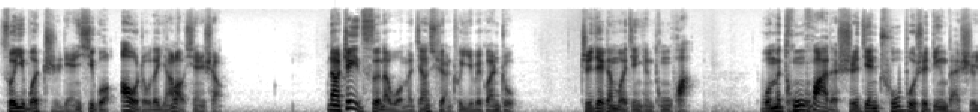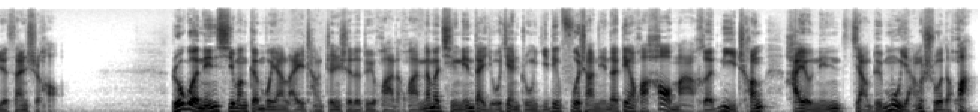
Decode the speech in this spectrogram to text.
所以我只联系过澳洲的杨老先生。那这次呢，我们将选出一位观众，直接跟我进行通话。我们通话的时间初步是定在十月三十号。如果您希望跟牧羊来一场真实的对话的话，那么请您在邮件中一定附上您的电话号码和昵称，还有您想对牧羊说的话。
